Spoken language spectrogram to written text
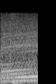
Hey.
